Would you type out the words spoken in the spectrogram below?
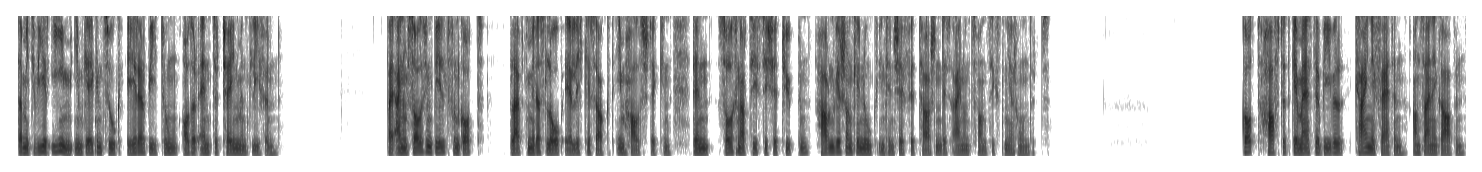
damit wir ihm im Gegenzug Ehrerbietung oder Entertainment liefern. Bei einem solchen Bild von Gott bleibt mir das Lob ehrlich gesagt im Hals stecken, denn solch narzisstische Typen haben wir schon genug in den Chefetagen des 21. Jahrhunderts. Gott haftet gemäß der Bibel keine Fäden an seine Gaben.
